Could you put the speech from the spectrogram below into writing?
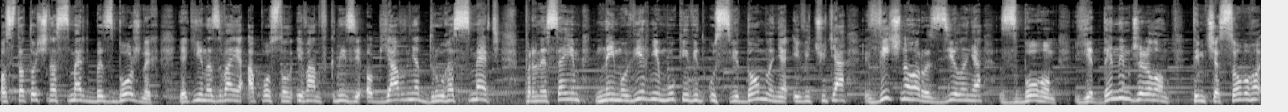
Остаточна смерть безбожних, який називає апостол Іван в книзі об'явлення, друга смерть, принесе їм неймовірні муки від усвідомлення і відчуття вічного розділення з Богом, єдиним джерелом тимчасового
